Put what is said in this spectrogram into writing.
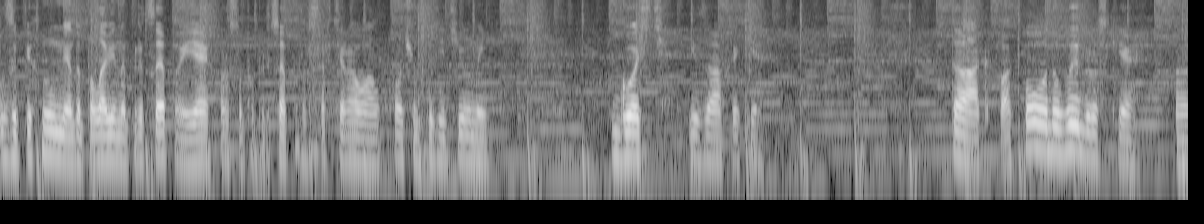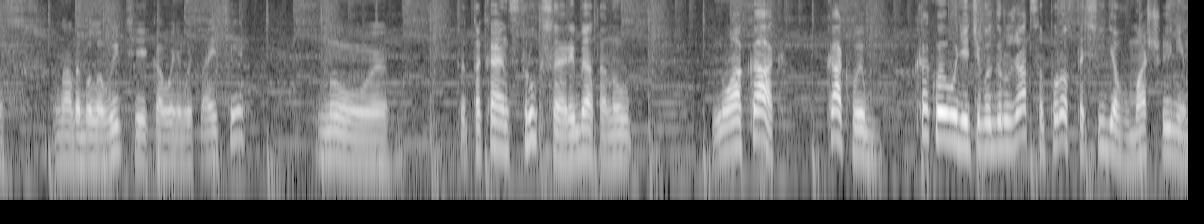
запихнул мне до половины прицепа, и я их просто по прицепу рассортировал. Очень позитивный гость из Африки. Так, по поводу выгрузки. Надо было выйти и кого-нибудь найти. Ну, э, такая инструкция, ребята, ну, ну а как? Как вы, как вы будете выгружаться, просто сидя в машине?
